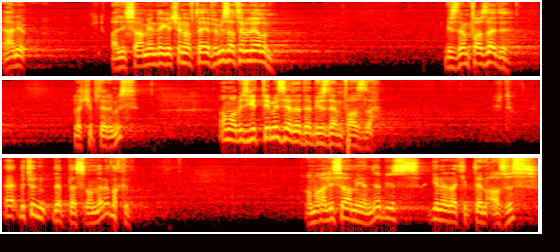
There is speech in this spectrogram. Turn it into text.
yani Ali Samiyen'de geçen hafta hepimiz hatırlayalım. Bizden fazlaydı rakiplerimiz. Ama biz gittiğimiz yerde de bizden fazla. E, bütün deplasmanlara bakın. Ama Ali Samiyen'de biz yine rakipten azız.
